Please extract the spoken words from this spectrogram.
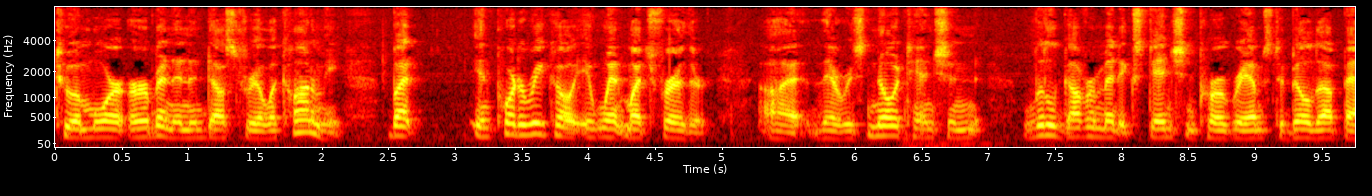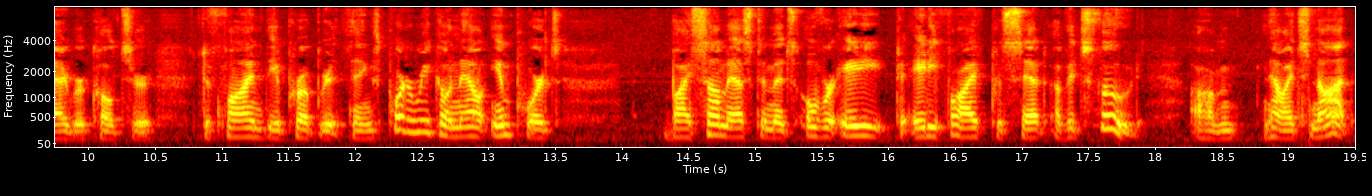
to a more urban and industrial economy. But in Puerto Rico, it went much further. Uh, there was no attention, little government extension programs to build up agriculture, to find the appropriate things. Puerto Rico now imports, by some estimates, over 80 to 85 percent of its food. Um, now, it's not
